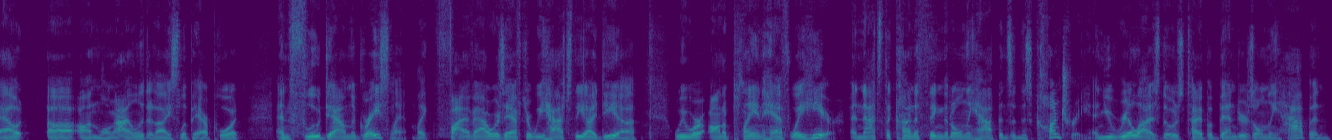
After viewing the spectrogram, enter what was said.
out uh, on Long Island at Islip Airport and flew down to Graceland. Like five hours after we hatched the idea, we were on a plane halfway here. And that's the kind of thing that only happens in this country. And you realize those type of benders only happen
